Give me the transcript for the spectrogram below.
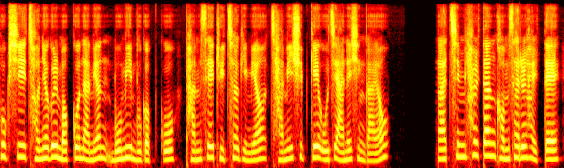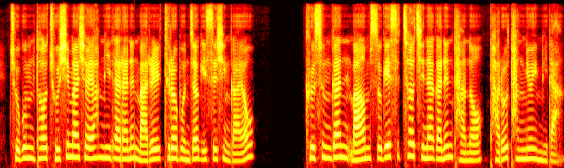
혹시 저녁을 먹고 나면 몸이 무겁고 밤새 뒤척이며 잠이 쉽게 오지 않으신가요? 아침 혈당 검사를 할 때 조금 더 조심하셔야 합니다라는 말을 들어본 적 있으신가요? 그 순간 마음속에 스쳐 지나가는 단어 바로 당뇨입니다.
